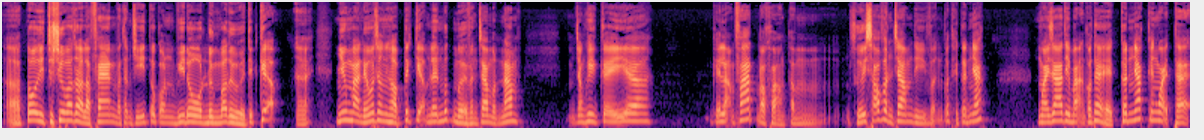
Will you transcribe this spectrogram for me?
À, tôi thì chưa bao giờ là fan và thậm chí tôi còn video đừng bao giờ gửi tiết kiệm. Đấy. Nhưng mà nếu mà trong trường hợp tiết kiệm lên mức 10% một năm trong khi cái ờ, cái lạm phát vào khoảng tầm dưới 6% thì vẫn có thể cân nhắc. Ngoài ra thì bạn có thể cân nhắc cái ngoại tệ.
